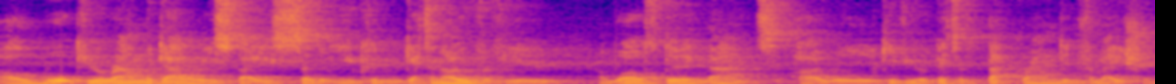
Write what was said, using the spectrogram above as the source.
I'll walk you around the gallery space so that you can get an overview, and whilst doing that, I will give you a bit of background information.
